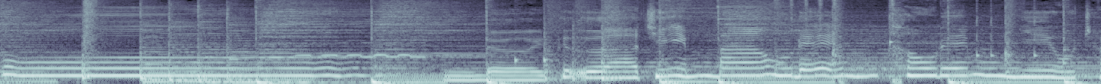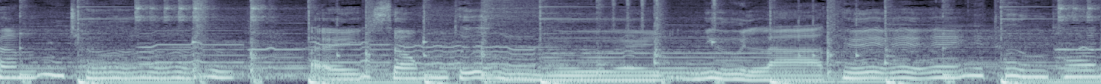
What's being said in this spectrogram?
Thu đời tựa chim bao đêm, thâu đêm nhiều trăn trở hãy sống thương người như là thế thương thân.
